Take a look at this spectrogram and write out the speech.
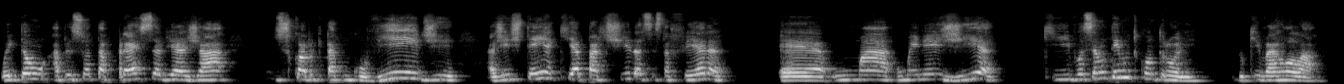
ou então a pessoa está prestes a viajar, descobre que está com Covid. A gente tem aqui, a partir da sexta-feira, é, uma, uma energia que você não tem muito controle do que vai rolar.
